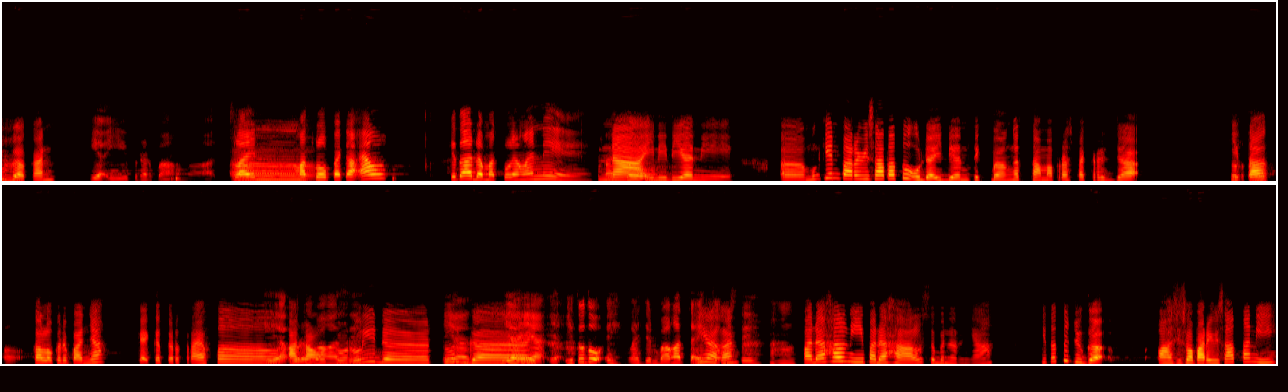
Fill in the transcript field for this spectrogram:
Hmm. juga kan. Iya iya, bener banget. Selain Eee matkul PKL, kita ada matkul yang lain nih, Nah, ini dia nih. Eee, mungkin pariwisata tuh udah identik banget sama prospek kerja kita kalau ke depannya kayak ke tour travel Iya, atau tour sih. leader, tour Iya iya guide. iya iya, itu tuh, ih legend banget Kak Iya itu kan? mesti, mhm. Padahal nih, padahal sebenarnya kita tuh juga mahasiswa pariwisata nih,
